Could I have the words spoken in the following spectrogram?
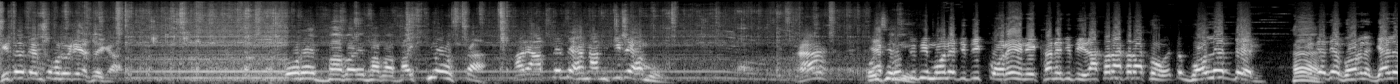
ভিতরে দেখেন তুফান উঠে আছে গা। ওরে বাবা রে বাবা ভাই কি অবস্থা? আরে আপনি দেখেন আমি কি দেখামু হ্যাঁ? যদি মনে যদি করেন এখানে যদি রাখো রাখো রাখো তো ঘর হ্যাঁ। ঘর গেলে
